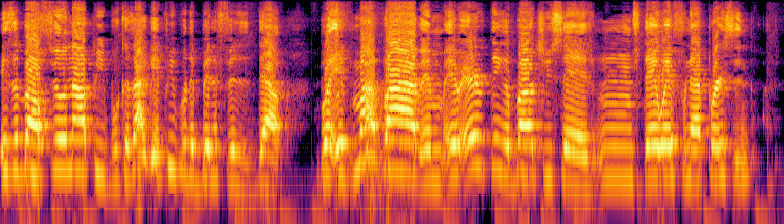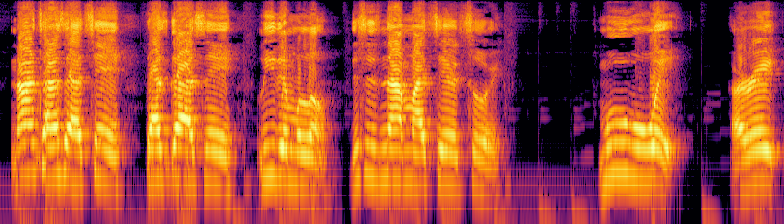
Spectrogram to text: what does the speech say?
It's about filling out people. Because I give people the benefit of the doubt. But if my vibe and everything about you says, mm, stay away from that person, nine times out of ten, that's God saying, leave them alone. This is not my territory. Move away. All right.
